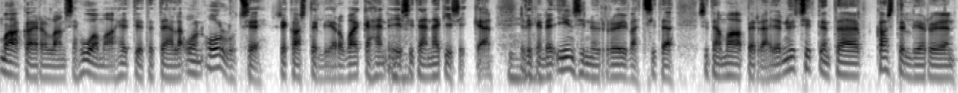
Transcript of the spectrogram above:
maakairallaan, niin se huomaa heti, että täällä on ollut se, se kasteliero, vaikka hän ei mm. sitä näkisikään. Mm. Eli ne insinööröivät sitä, sitä maaperää. Ja nyt sitten tämä kastelierojen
